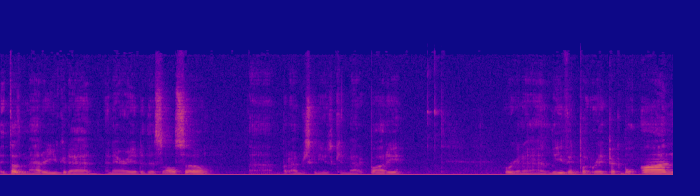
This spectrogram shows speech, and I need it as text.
It doesn't matter, you could add an area to this also, um, but I'm just going to use kinematic body. We're going to leave input ray pickable on.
